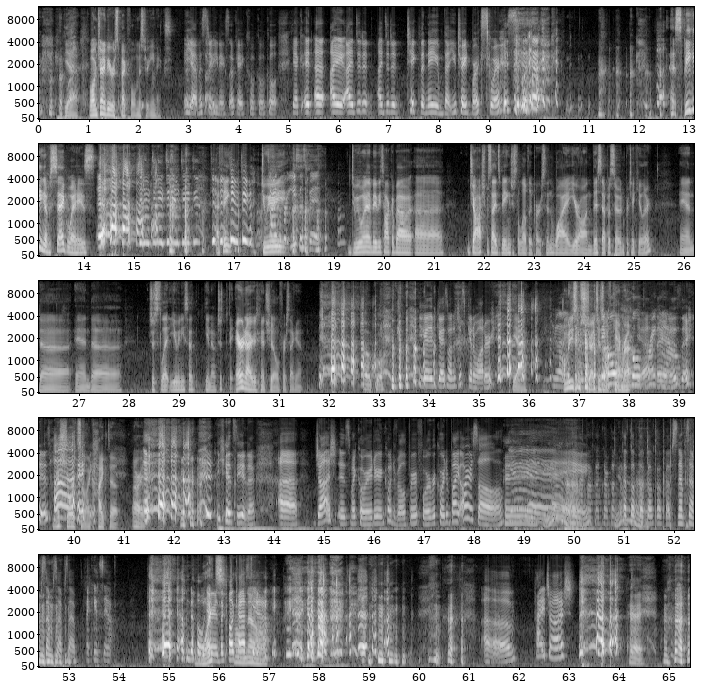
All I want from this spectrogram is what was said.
Yeah. Well, I'm trying to be respectful, Mr. Enix. yeah, Mr. sorry. Enix. Okay, cool, cool, cool. Yeah, it. Uh, I I didn't I didn't take the name that you trademarked Square. Uh, Speaking of segues. I think do Time we for Issa's bit. do we want to maybe talk about uh, Josh? Besides being just a lovely person, why you're on this episode in particular, and uh, and uh, just let you and he said, you know, just Aaron and I are just gonna chill for a second. Oh, cool. you guys, if you guys want to just get a water. Yeah. Look I'm gonna do some stretches off camera. yeah, right there now. it is. There it is. My shorts are like hiked up. All right. you can't see it now. Uh, Josh is my co-writer and co-developer for Recorded by Arizal. Yay! Yay. Clap, clap, clap, clap, clap. Clap, clap, clap, clap, clap, clap. Snap, snap, snap, snap, snap. I can't snap. oh no, What? Aaron, the Oh, podcast. no. um, hi, Josh. hey.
